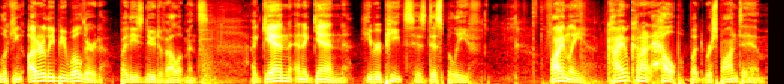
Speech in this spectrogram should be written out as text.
looking utterly bewildered by these new developments. Again and again, he repeats his disbelief. Finally, Kaim cannot help but respond to him.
